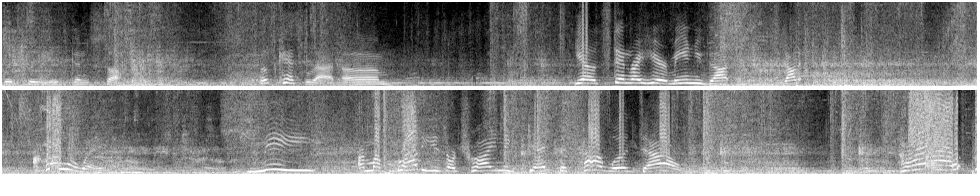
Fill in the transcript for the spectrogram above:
literally is gonna suck. Let's cancel that. Um, yeah, let's stand right here. Me and you got, got it. Go away! Me and my buddies are trying to get the tower down. Help!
